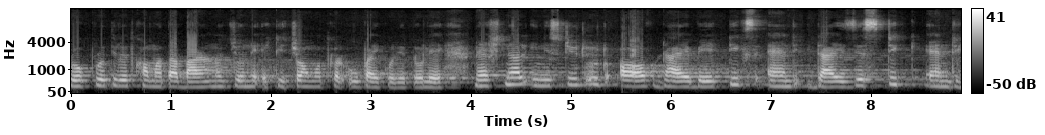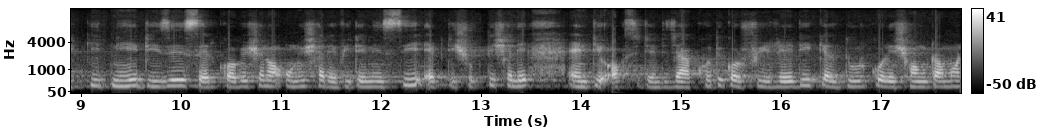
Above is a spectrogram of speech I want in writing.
রোগ প্রতিরোধ ক্ষমতা বাড়ানোর জন্য একটি চমৎকার উপায় করে তোলে। National Institute of Diabetics and Digestive and Kidney ডিজিজের গবেষণা অনুসারে ভিটামিন সি একটি শক্তিশালী অ্যান্টিঅক্সিডেন্ট যা ক্ষতিকর ফ্রি রেডিক্যাল দূর করে সংক্রমণ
